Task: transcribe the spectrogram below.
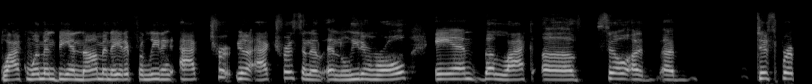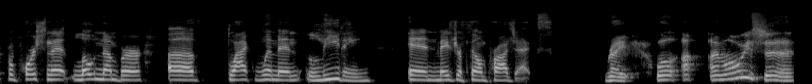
Black women being nominated for leading actor, you know, actress in a, in a leading role, and the lack of still a, a disparate, proportionate, low number of Black women leading in major film projects. Right. Well, I'm always uh,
